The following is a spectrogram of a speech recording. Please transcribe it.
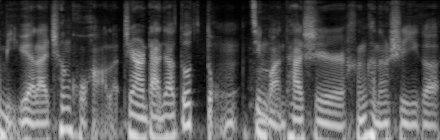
芈月来称呼好了，这样大家都懂。尽管它是很可能是一个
